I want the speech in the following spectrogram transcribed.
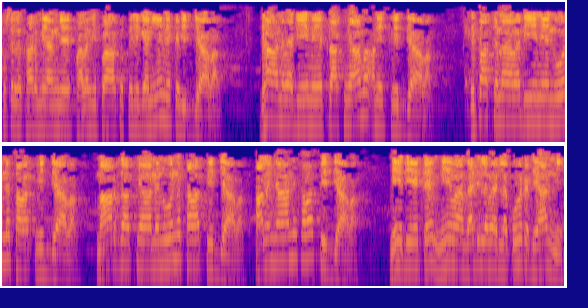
කුසල කර්මයන්ගේ ඵල විපාක පිළිගැනීම එක විද්‍යාවක්. ධ්‍යාන වැඩිීමේ ප්‍රඥාව අනිත් විද්‍යාවක්. විපස්සනා වැඩිීමේ නුවණ තවත් විද්‍යාවක්. මාර්ගඥාන නුවණ තවත් විද්‍යාවක්. ඵල ඥාන තවත් විද්‍යාවක්. මේ විදිහට මේවා වැඩිලා වැඩිලා කොහෙටද යන්නේ?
